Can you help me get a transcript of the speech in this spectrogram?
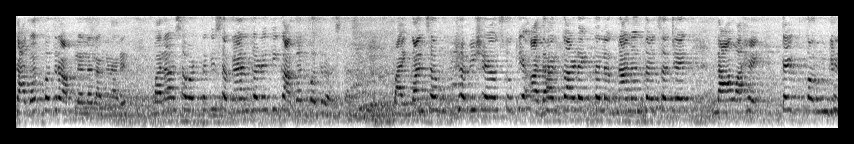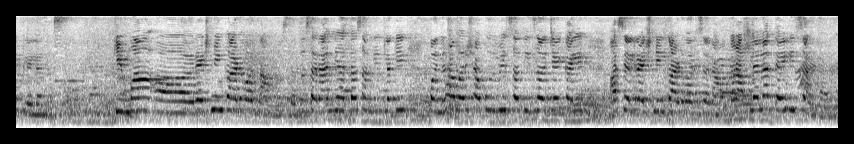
कागदपत्र आपल्याला लागणार आहेत. मला असं वाटतं की सगळ्यांकडे ती कागदपत्र असतात. बायकांचा मुख्य विषय असतो की आधार कार्ड एक तर लग्नानंतरचं जे नाव आहे ते करून घेतलेलं नसतं. किंवा रेशनिंग कार्डवर नाव नसतं. तर सरांनी आता सांगितलं की पंधरा वर्षापूर्वीचं तिचं जे काही असेल रेशनिंग कार्डवरचं नाव तर आपल्याला तेही सांगणार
